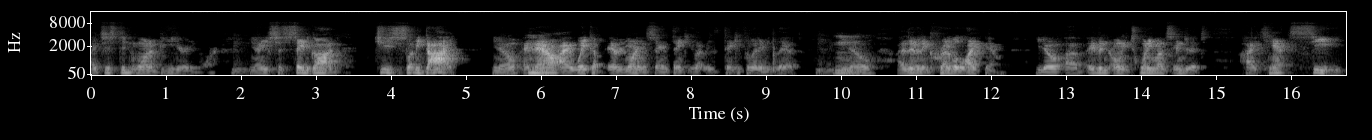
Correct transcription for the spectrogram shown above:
I just didn't want to be here anymore. Mhm. You know, I used to say to God, "Geez, just let me die." You know, and Hmm. now I wake up every morning and saying, "Thank you, let me, thank you for letting me live." Mhm. Mm. You know, I live an incredible life now. You know, uh, even only 20 months into it, I can't see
